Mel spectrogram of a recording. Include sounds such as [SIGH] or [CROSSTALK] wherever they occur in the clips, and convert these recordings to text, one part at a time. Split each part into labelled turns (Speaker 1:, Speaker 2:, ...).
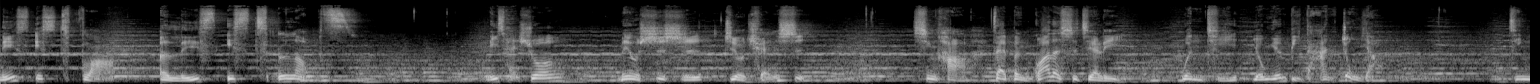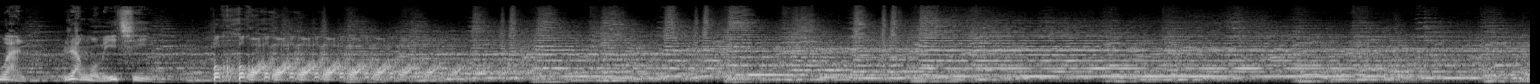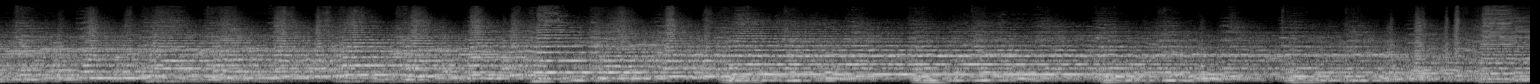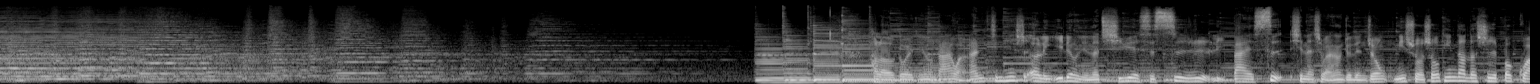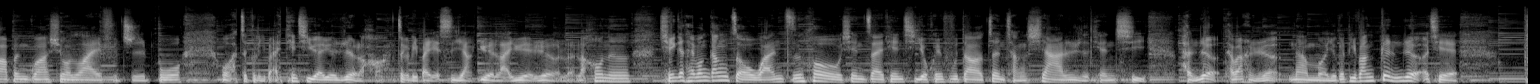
Speaker 1: This is flaw, at least it's loss。尼采说：“没有事实，只有诠释。”幸好在本瓜的世界里，问题永远比答案重要。今晚，让我们一起。
Speaker 2: 家晚安。今天是二零一六年的七月十四日，礼拜四，现在是晚上九点钟。你所收听到的是播瓜笨瓜秀 Live 直播。哇，这个礼拜天气越来越热了哈，这个礼拜也是一样，越来越热了。然后呢，前一个台风刚走完之后，现在天气又恢复到正常夏日的天气，很热，台湾很热。那么有个地方更热，而且。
